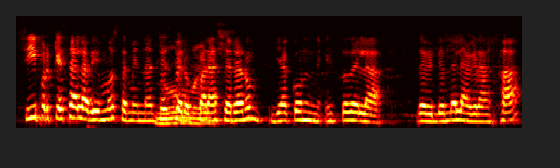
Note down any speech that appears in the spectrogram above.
Sí, porque esa la vimos también antes, No pero para cerrar un- ya con esto de la rebelión de la granja,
